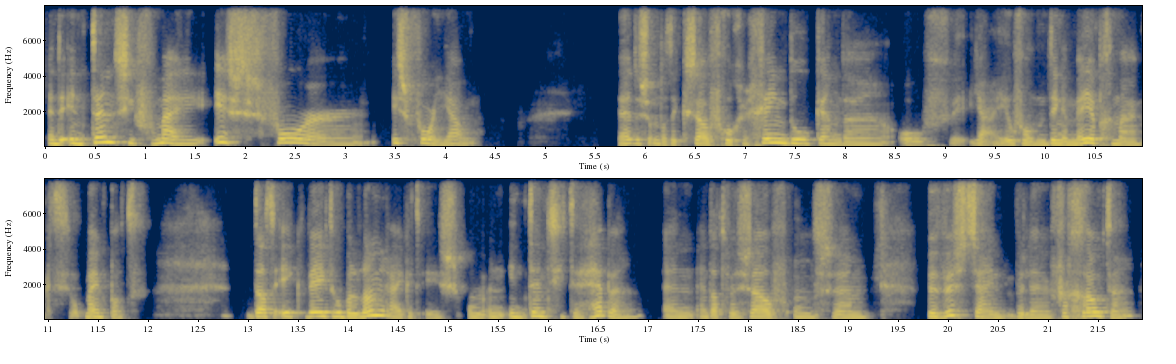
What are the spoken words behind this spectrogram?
en de intentie voor mij is voor, is voor jou. dus omdat ik zelf vroeger geen doel kende of ja, heel veel dingen mee heb gemaakt op mijn pad, dat ik weet hoe belangrijk het is om een intentie te hebben en, en dat we zelf ons um, bewustzijn willen vergroten,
